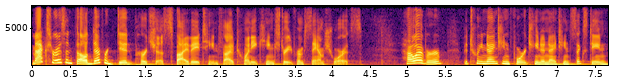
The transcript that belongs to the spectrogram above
Max Rosenfeld never did purchase 518 520 King Street from Sam Schwartz. However, between 1914 and 1916,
